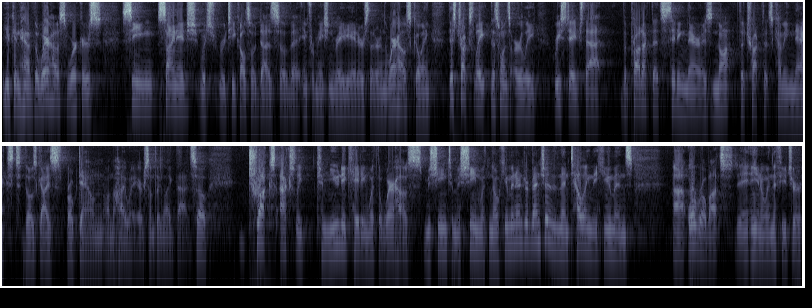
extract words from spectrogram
You can have the warehouse workers seeing signage, which Routeique also does, so the information radiators that are in the warehouse going, this truck's late, this one's early, restage that. The product that's sitting there is not the truck that's coming next. Those guys broke down on the highway or something like that. So trucks actually communicating with the warehouse machine to machine with no human intervention and then telling the humans uh, or robots, you know, in the future,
